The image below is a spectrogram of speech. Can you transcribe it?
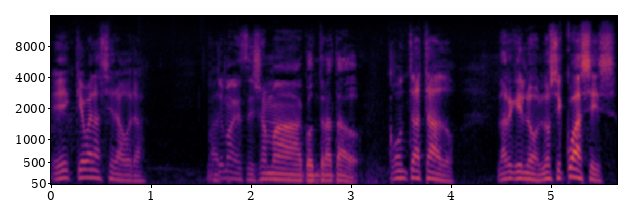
eh. ¿Qué van a hacer ahora? Un tema que se llama Contratado. Contratado. Lárguenlo. Los secuaces.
